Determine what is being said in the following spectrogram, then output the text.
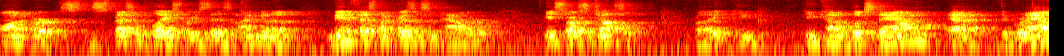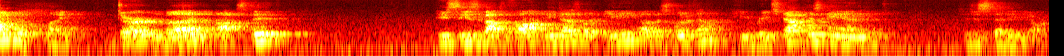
on earth, the special place where he says, I'm going to manifest my presence and power. It starts to jostle, right? He, he kind of looks down at the ground with like dirt and mud and ox. He sees about to fall, and he does what any of us would have done. He reached out his hand to just study the ark.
